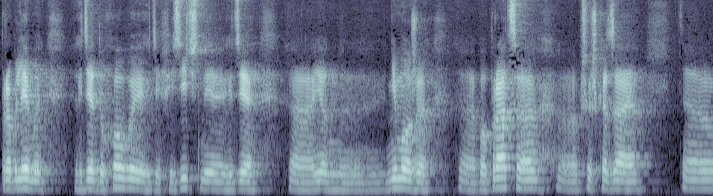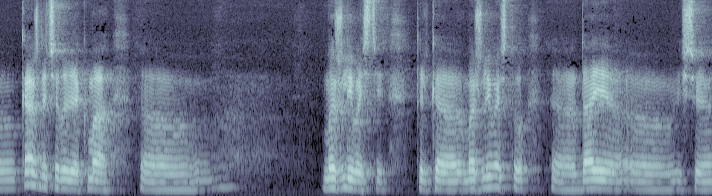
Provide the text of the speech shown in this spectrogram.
problemy, gdzie duchowe, gdzie fizyczne, gdzie on nie może, bo praca przeszkadza. Każdy człowiek ma możliwości. Tylko możliwość to daje jeszcze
